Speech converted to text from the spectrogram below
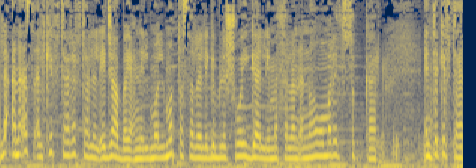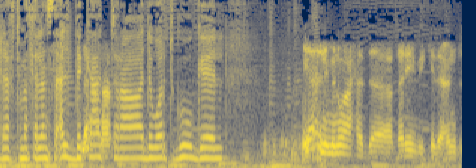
لا أنا أسأل كيف تعرفت على الإجابة؟ يعني الم- المتصل اللي قبل شوي قال لي مثلا أنه هو مريض سكر. أنت كيف تعرفت؟ مثلا سألت دكاترة دورت جوجل؟ يعني من واحد آه، قريبي كذا عنده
